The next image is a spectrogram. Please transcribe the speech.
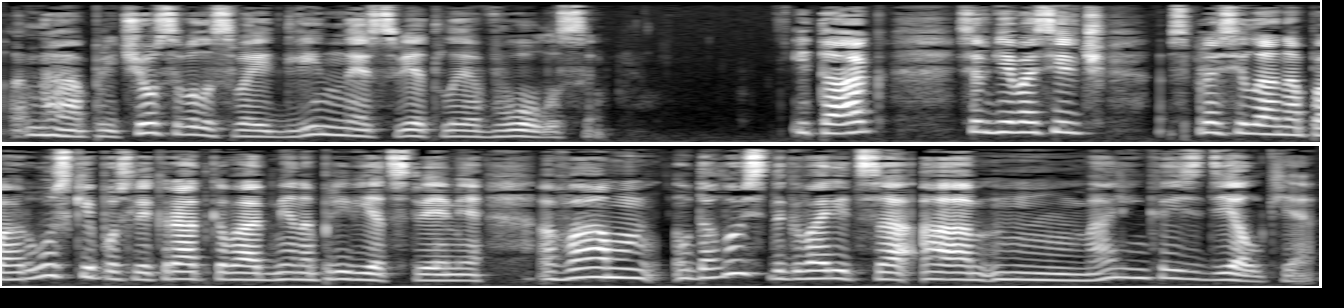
она причесывала свои длинные светлые волосы. «Итак, Сергей Васильевич», — спросила она по-русски после краткого обмена приветствиями, «вам удалось договориться о маленькой сделке?»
